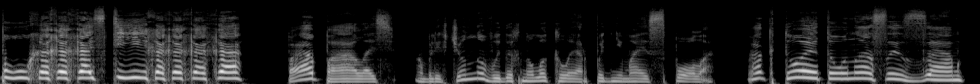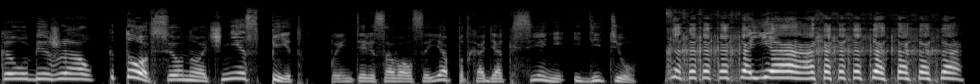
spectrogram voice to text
Пуха-ха-ха-сти! Ха-ха-ха-ха!» Попалась. Облегченно выдохнула Клэр, поднимаясь с пола. «А кто это у нас из замка убежал? Кто всю ночь не спит?» — поинтересовался я, подходя к Сене и дитю. «Ха-ха-ха-ха-ха! Я! Ха-ха-ха-ха-ха-ха!»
